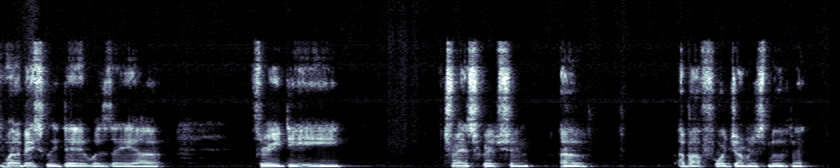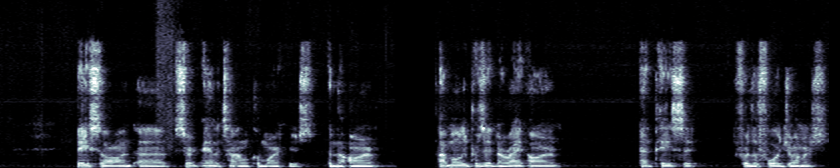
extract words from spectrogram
What I basically did was a uh, 3D transcription of about four drummers' movement based on uh, certain anatomical markers in the arm I'm only presenting the right arm at PASIC for the four drummers,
